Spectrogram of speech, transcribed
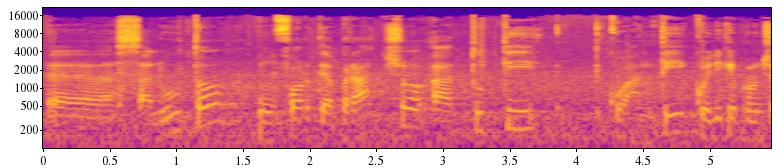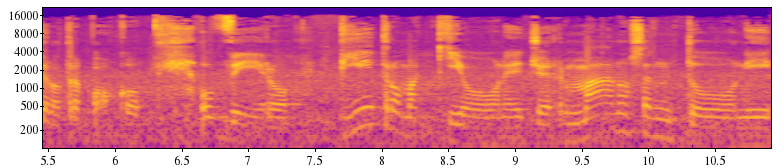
eh, saluto, un forte abbraccio a tutti quanti quelli che pronuncerò tra poco, ovvero Pietro Macchione, Germano Santoni,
